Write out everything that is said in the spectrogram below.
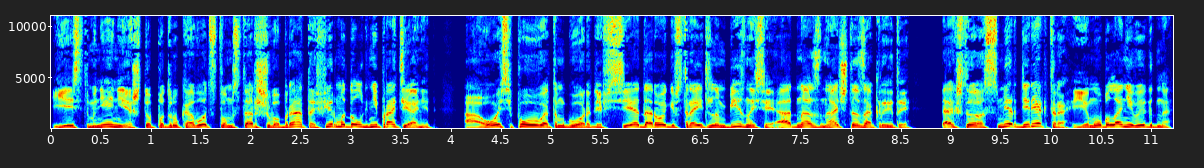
Есть мнение, что под руководством старшего брата фирма долг не протянет, а Осипову в этом городе все дороги в строительном бизнесе однозначно закрыты, так что смерть директора ему была невыгодна.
